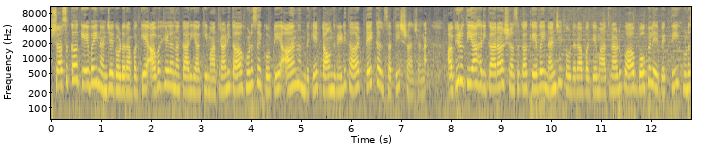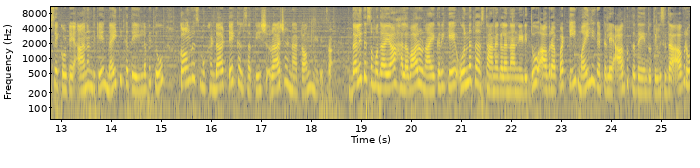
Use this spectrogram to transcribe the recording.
ಶಾಸಕ ಕೆವೈ ನಂಜೇಗೌಡರ ಬಗ್ಗೆ ಅವಹೇಳನಕಾರಿಯಾಗಿ ಮಾತನಾಡಿದ ಹುಣಸೆಕೋಟೆ ಆನಂದ್ಗೆ ಟಾಂಗ್ ನೀಡಿದ ಟೇಕಲ್ ಸತೀಶ್ ರಾಜಣ್ಣ. ಅಭಿವೃದ್ಧಿಯ ಹರಿಕಾರ ಶಾಸಕ ಕೆವೈ ನಂಜೇಗೌಡರ ಬಗ್ಗೆ ಮಾತನಾಡುವ ಬೊಗಳೆ ವ್ಯಕ್ತಿ ಹುಣಸೆಕೋಟೆ ಆನಂದ್ಗೆ ನೈತಿಕತೆ ಇಲ್ಲವೆಂದು ಕಾಂಗ್ರೆಸ್ ಮುಖಂಡ ಟೇಕಲ್ ಸತೀಶ್ ರಾಜಣ್ಣ ಟಾಂಗ್ ನೀಡಿದ್ರು. ದಲಿತ ಸಮುದಾಯ ಹಲವಾರು ನಾಯಕರಿಗೆ ಉನ್ನತ ಸ್ಥಾನಗಳನ್ನು ನೀಡಿದ್ದು ಅವರ ಪಟ್ಟಿ ಮೈಲಿಗಟ್ಟಲೆ ಆಗುತ್ತದೆ ಎಂದು ತಿಳಿಸಿದ ಅವರು,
